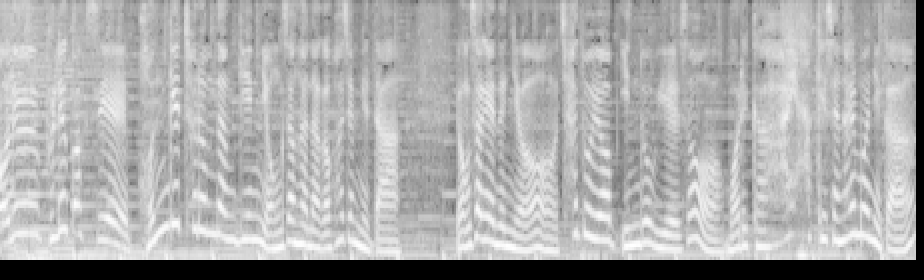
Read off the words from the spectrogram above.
어느 블랙박스에 번개처럼 담긴 영상 하나가 화제입니다. 영상에는요, 차도 옆 인도 위에서 머리가 하얗게 센 할머니가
